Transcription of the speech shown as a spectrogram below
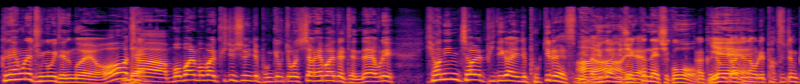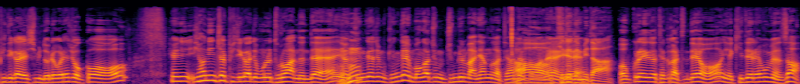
그냥 행운의 주인공이 되는 거예요. 네. 자, 모바일 모바일 퀴즈쇼 이제 본격적으로 시작해봐야 될 텐데 우리 현인철 PD가 이제 복귀를 했습니다. 아, 육아휴직 끝내시고. 아, 그 전까지는 예. 우리 박수정 PD가 열심히 노력을 해줬고 현인, 현인철 PD가 좀 오늘 들어왔는데 예, 굉장히 좀 굉장히 뭔가 좀 준비를 많이 한 것 같아요 한달 아, 동안에 기대됩니다. 예. 업그레이드가 될 것 같은데요. 예, 기대를 해보면서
